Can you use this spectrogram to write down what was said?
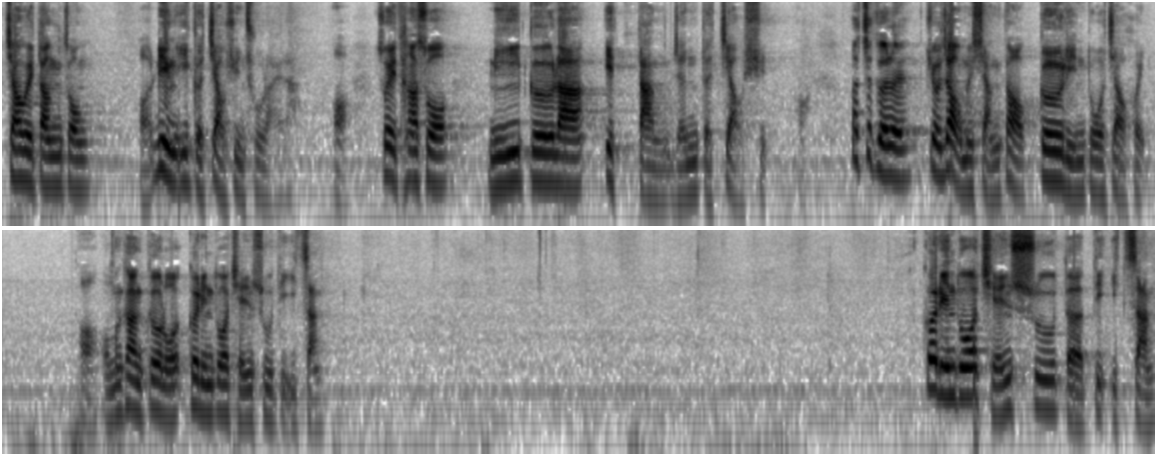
教会当中啊另一个教训出来了，哦，所以他说尼哥拉一党人的教训，啊，那这个呢，就让我们想到哥林多教会，哦，我们看哥罗哥林多前书第一章，哥林多前书的第一章。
